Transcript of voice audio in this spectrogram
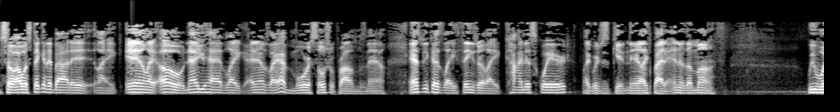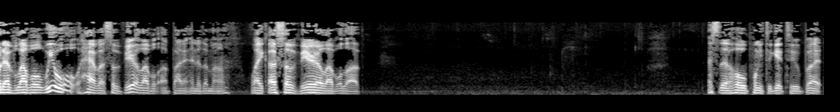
so I was thinking about it, like, and like, oh, now you have like, and I was like, I have more social problems now. And that's because like things are like kind of squared. Like we're just getting there. Like by the end of the month, we would have level, we will have a severe level up by the end of the month like a severe level up. That's the whole point to get to, but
